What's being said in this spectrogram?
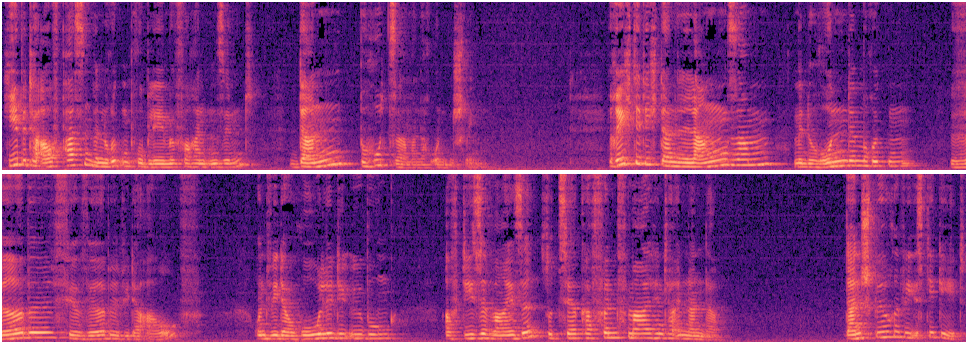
Hier bitte aufpassen, wenn Rückenprobleme vorhanden sind, dann behutsamer nach unten schwingen. Richte dich dann langsam mit rundem Rücken Wirbel für Wirbel wieder auf und wiederhole die Übung auf diese Weise so circa fünfmal hintereinander. Dann spüre, wie es dir geht.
